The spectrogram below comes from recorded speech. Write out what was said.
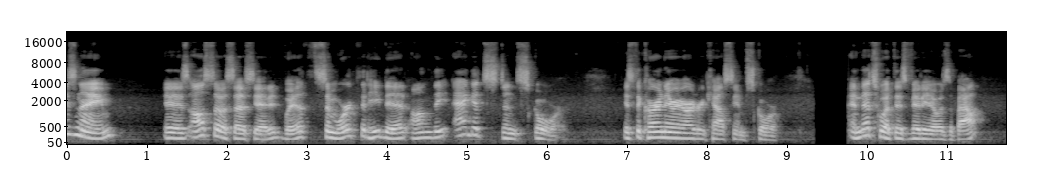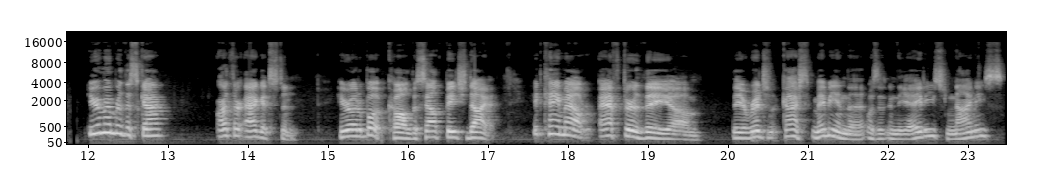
His name is also associated with some work that he did on the Agatston score. It's the coronary artery calcium score. And that's what this video is about. Do you remember this guy? Arthur Agatston. He wrote a book called The South Beach Diet. It came out after the um, the original, gosh, maybe in the, was it in the 80s, 90s?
